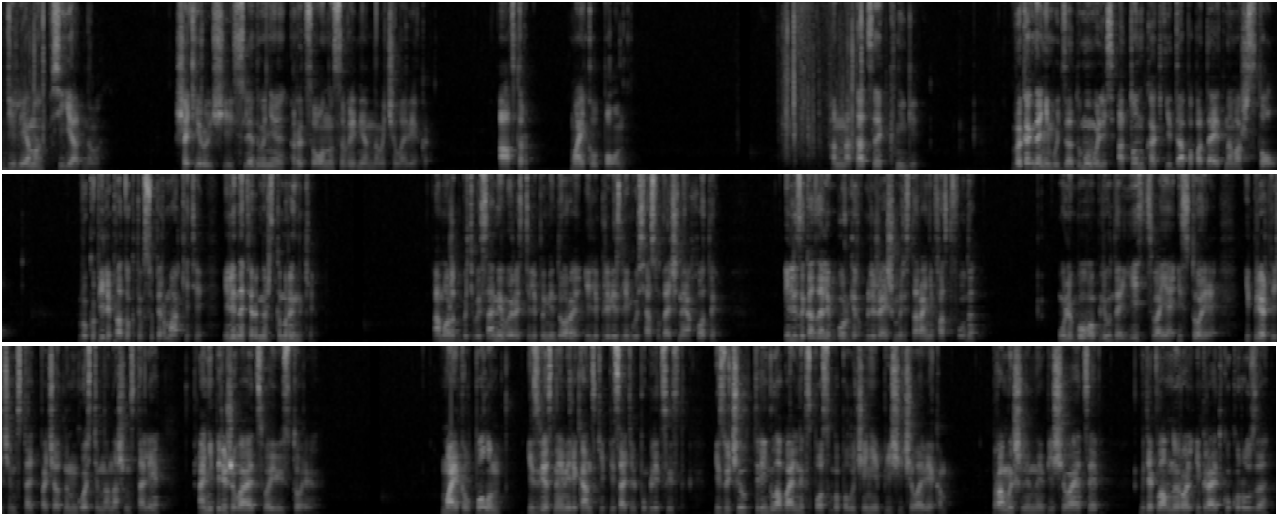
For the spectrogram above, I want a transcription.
Дилемма всеядного. Шокирующее исследование рациона современного человека. Автор Майкл Полн. Аннотация к книге. Вы когда-нибудь задумывались о том, как еда попадает на ваш стол? Вы купили продукты в супермаркете или на фермерском рынке? А может быть вы сами вырастили помидоры или привезли гуся с удачной охоты? Или заказали бургер в ближайшем ресторане фастфуда? У любого блюда есть своя история, и прежде чем стать почетным гостем на нашем столе, они переживают свою историю. Майкл Поллан, известный американский писатель-публицист, изучил три глобальных способа получения пищи человеком. Промышленная пищевая цепь, где главную роль играет кукуруза,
